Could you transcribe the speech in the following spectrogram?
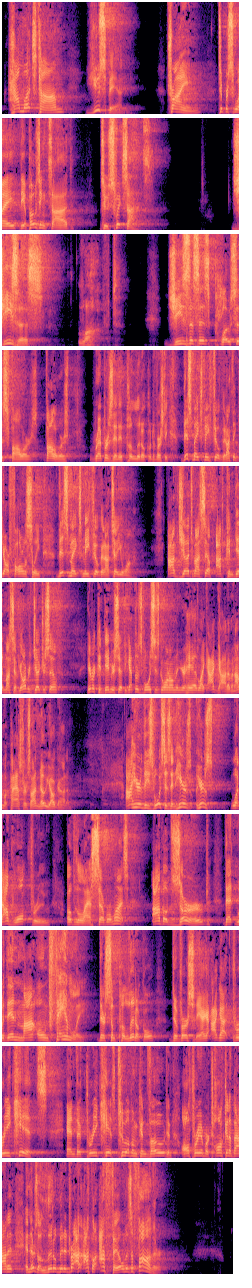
how much time you spend trying to persuade the opposing side to switch sides. Jesus loved. Jesus' closest followers, followers represented political diversity. This makes me feel good. I think y'all are falling asleep. This makes me feel good. I'll tell you why. I've judged myself. I've condemned myself. Y'all ever judge yourself? You ever condemn yourself? You got those voices going on in your head like, I got them and I'm a pastor, so I know y'all got them. I hear these voices and here's, here's what I've walked through over the last several months. I've observed that within my own family, there's some political diversity. I, I got three kids and the three kids, two of them can vote, and all three of them are talking about it, and there's a little bit of, I, I thought I failed as a father.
